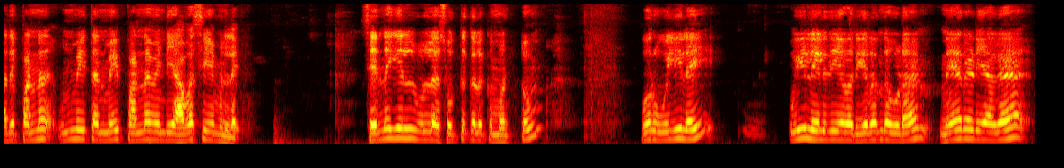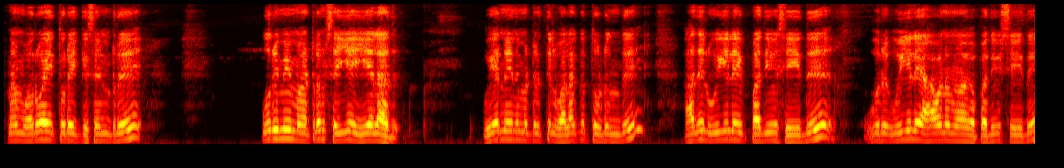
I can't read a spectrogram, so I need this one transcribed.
அதை பண்ண உண்மைத்தன்மை பண்ண வேண்டிய அவசியமில்லை. சென்னையில் உள்ள சொத்துக்களுக்கு மட்டும் ஒரு உயிலை உயில் எழுதியவர் இறந்தவுடன் நேரடியாக நம் வருவாய்த்துறைக்கு சென்று உரிமை மாற்றம் செய்ய இயலாது. உயர்நீதிமன்றத்தில் வழக்கு தொடர்ந்து அதில் உயிலை பதிவு செய்து ஒரு உயிலை ஆவணமாக பதிவு செய்து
